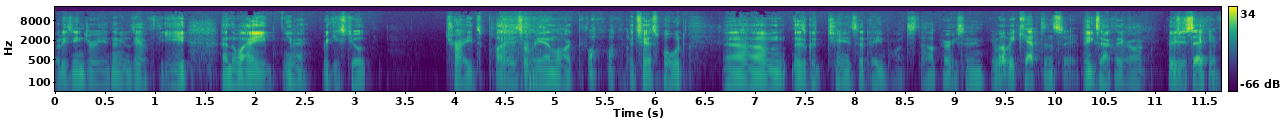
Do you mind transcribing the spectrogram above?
got his injury, and then he was out for the year. And the way you know Ricky Stuart trades players around like a chessboard, um, there's a good chance that he might start very soon. He might be captain soon. Exactly right. Who's your second?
